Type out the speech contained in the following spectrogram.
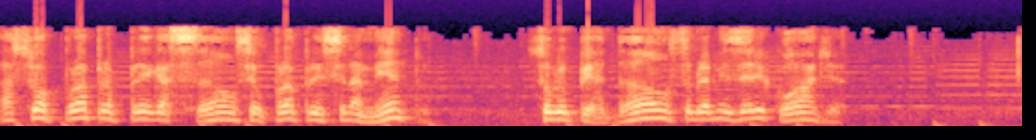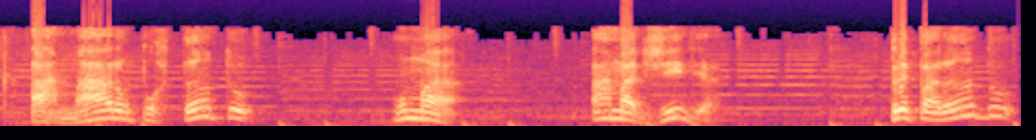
a sua própria pregação, seu próprio ensinamento sobre o perdão, sobre a misericórdia. Armaram, portanto, uma armadilha, preparando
